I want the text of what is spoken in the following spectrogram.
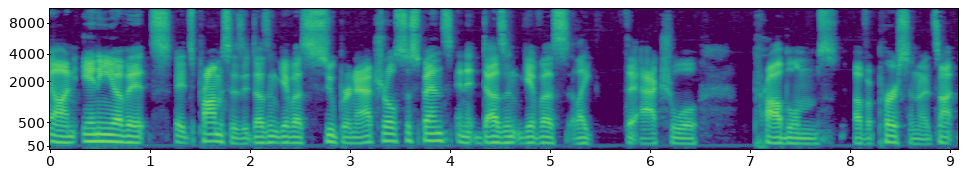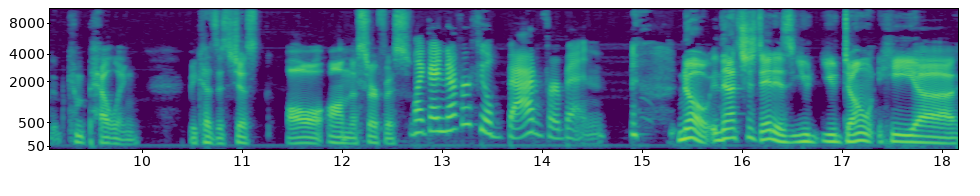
on any of its its promises. It doesn't give us supernatural suspense and it doesn't give us like the actual problems of a person. It's not compelling because it's just all on the surface. Like I never feel bad for Ben no, and that's just it. Is you you don't he. uh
